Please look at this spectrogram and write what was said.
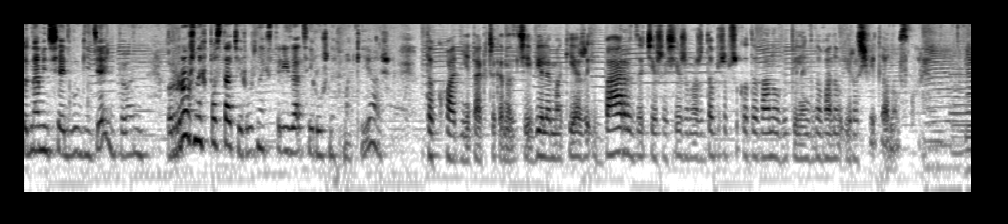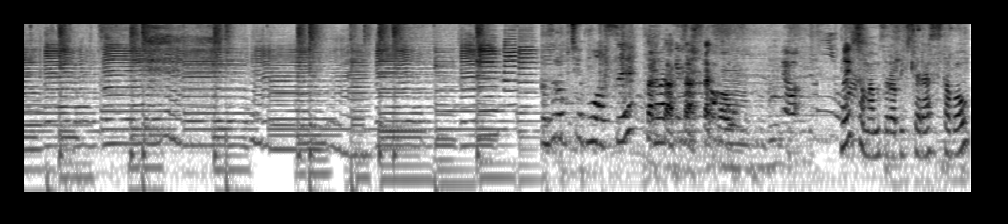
Przed nami dzisiaj długi dzień pełen różnych postaci, różnych stylizacji, różnych makijaży. Dokładnie tak, czeka nas dzisiaj wiele makijaży i bardzo cieszę się, że masz dobrze przygotowaną, wypielęgnowaną i rozświetloną skórę. Zróbcie włosy. Tak, tak, tak, taką... No i co mam zrobić teraz z Tobą?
